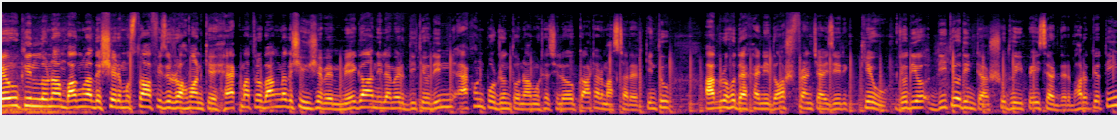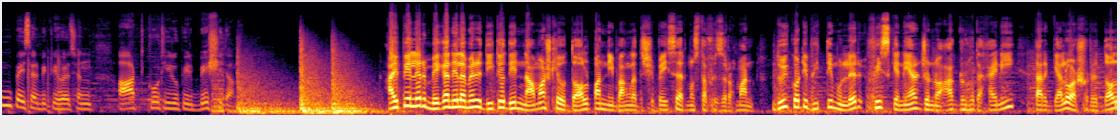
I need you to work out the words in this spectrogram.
কেউ কিনল না বাংলাদেশের মুস্তাফিজুর রহমানকে। একমাত্র বাংলাদেশি হিসেবে মেগা নিলামের দ্বিতীয় দিন এখন পর্যন্ত নাম উঠেছিল কাটার মাস্টারের। কিন্তু আগ্রহ দেখায়নি দশ ফ্র্যাঞ্চাইজির কেউ। যদিও দ্বিতীয় দিনটা শুধুই পেসারদের ভারতীয় তিন পেসার বিক্রি হয়েছেন আট কোটি রুপির বেশি দাম। আইপিএলের মেগা নিলামের দ্বিতীয় দিন নাম আসলেও দল পাননি বাংলাদেশি পেসার মুস্তাফিজুর রহমান। দুই কোটি ভিত্তিমূল্যের ফিসকে নেয়ার জন্য আগ্রহ দেখায়নি তার গেল আসরের দল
